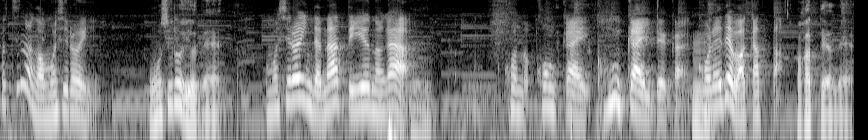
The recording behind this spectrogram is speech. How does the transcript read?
そっちの方が面白い。面白いよね、面白いんだなっていうのが、うん、この今回今回というか、うん。これで分かった、分かったよね。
